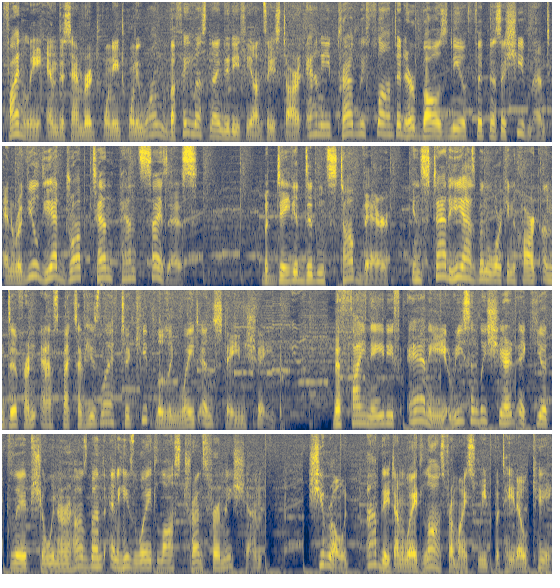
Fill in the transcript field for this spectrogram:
Finally, in December 2021, the famous 90 Day Fiancé star Annie proudly flaunted her beau's new fitness achievement and revealed he had dropped 10 pant sizes. But David didn't stop there. Instead, he has been working hard on different aspects of his life to keep losing weight and stay in shape. The Thai native Annie recently shared a cute clip showing her husband and his weight loss transformation. She wrote, update on weight loss from my sweet potato king,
